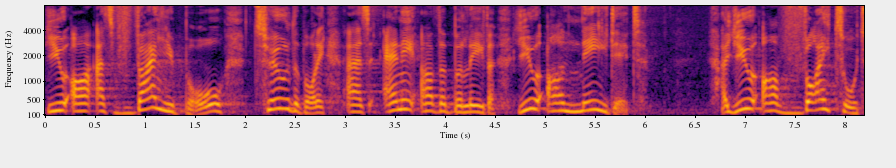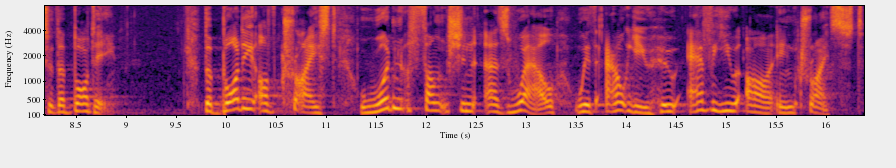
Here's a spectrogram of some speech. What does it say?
You are as valuable to the body as any other believer. You are needed. Uh, you are vital to the body. The body of Christ wouldn't function as well without you, whoever you are in Christ.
